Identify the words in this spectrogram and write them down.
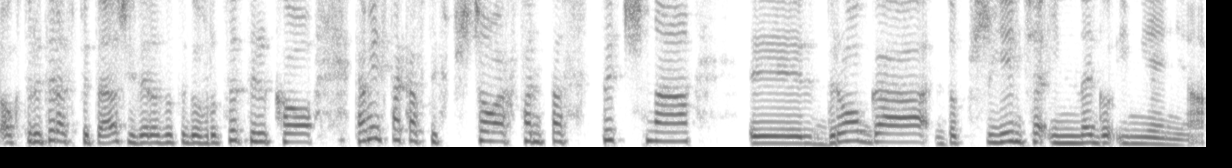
o który teraz pytasz i zaraz do tego wrócę, tylko tam jest taka w tych pszczołach fantastyczna droga do przyjęcia innego imienia.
